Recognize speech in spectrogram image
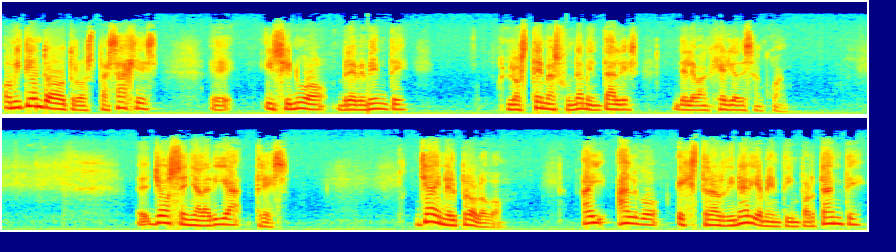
Omitiendo otros pasajes, eh, insinúo brevemente los temas fundamentales del Evangelio de San Juan. Eh, yo señalaría tres. Ya en el prólogo hay algo extraordinariamente importante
